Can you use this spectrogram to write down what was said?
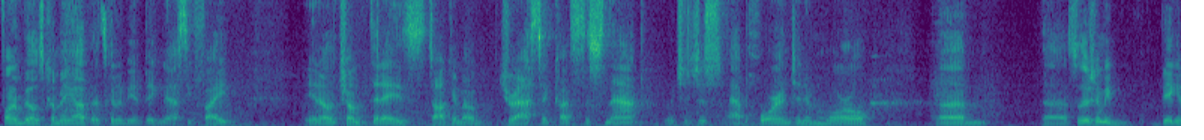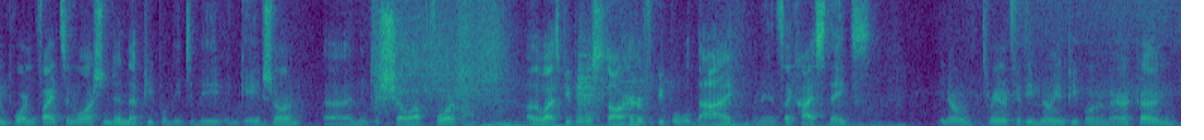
farm bills coming up, that's going to be a big nasty fight. You know, Trump today is talking about drastic cuts to SNAP, which is just abhorrent and immoral. Um, uh, so there's going to be big important fights in Washington that people need to be engaged on uh, and need to show up for. Otherwise, people will starve, people will die. I mean, it's like high stakes. You know, 350 million people in America and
